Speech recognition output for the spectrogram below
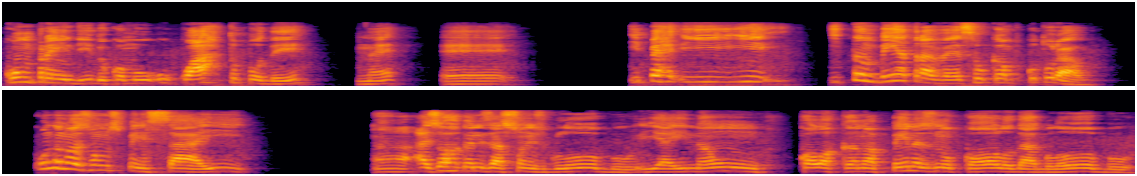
compreendido como o quarto poder, né? É, e, e, e também atravessa o campo cultural. Quando nós vamos pensar aí as organizações Globo, e aí não colocando apenas no colo da Globo,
